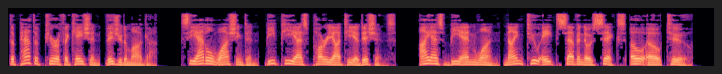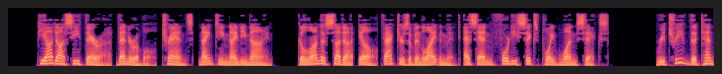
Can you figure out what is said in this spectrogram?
The Path of Purification, Visuddhimagga. Seattle, Washington, BPS Pariyatti Editions. ISBN 1-928706-00-2. Piyadasi Thera, Venerable trans, 1999. Gilana Sutta, Ill Factors of Enlightenment SN 46.16. Retrieved 10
